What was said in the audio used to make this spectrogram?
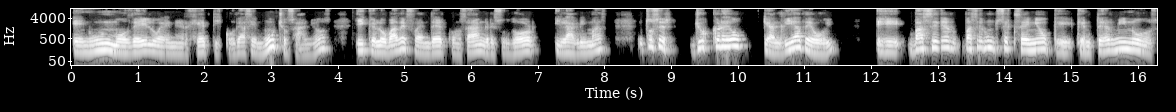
en un modelo energético de hace muchos años y que lo va a defender con sangre, sudor y lágrimas. Entonces, yo creo que al día de hoy eh, va, a ser, va a ser un sexenio que, que en términos,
